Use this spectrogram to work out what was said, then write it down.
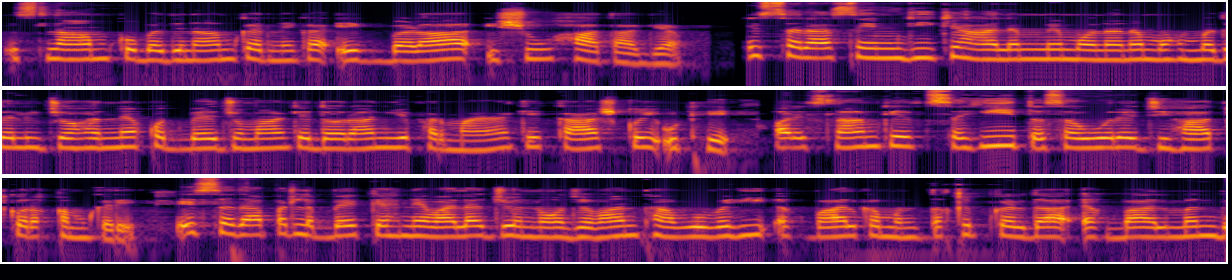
اسلام کو بدنام کرنے کا ایک بڑا ایشو ہاتھ آ گیا۔ اس سراسیمگی کے عالم میں مولانا محمد علی جوہر نے خطب جمعہ کے دوران یہ فرمایا کہ کاش کوئی اٹھے اور اسلام کے صحیح تصور جہاد کو رقم کرے۔ اس صدا پر لبیک کہنے والا جو نوجوان تھا وہ وہی اقبال کا منتخب کردہ اقبال مند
